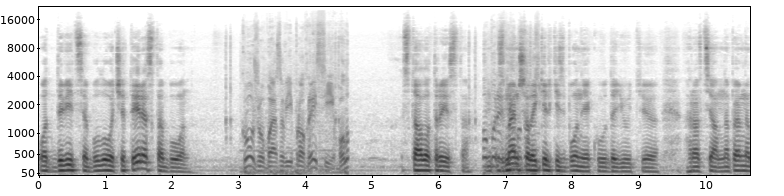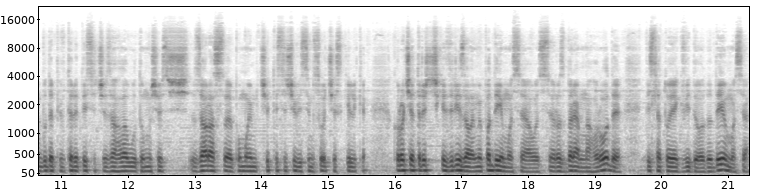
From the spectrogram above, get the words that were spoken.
От дивіться, було 400 бон, також у базовій прогресії було стало 300. Зменшили кількість бон, яку дають е, гравцям. Напевно, буде півтори тисячі за главу, тому що зараз, е, по-моєму, чи 1800 чи скільки. Коротше, трішечки зрізали. Ми подивимося, ось розберемо нагороди після того, як відео додивимося.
